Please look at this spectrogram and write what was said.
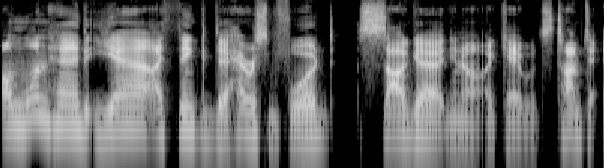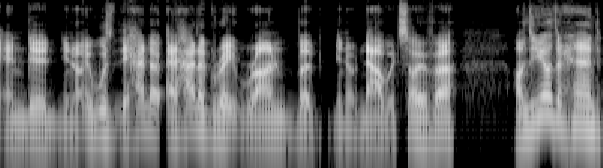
on one hand, yeah, I think the Harrison Ford saga, you know, okay, it's time to end it. You know, it was they had a, it had a great run, but you know now it's over. On the other hand,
